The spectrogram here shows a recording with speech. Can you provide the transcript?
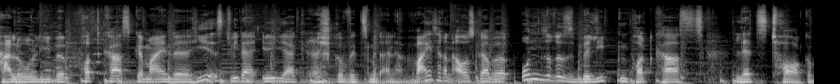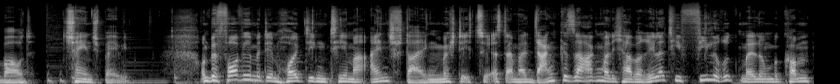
Hallo liebe Podcast-Gemeinde, hier ist wieder Ilja Greschkowitz mit einer weiteren Ausgabe unseres beliebten Podcasts Let's Talk About Change Baby. Und bevor wir mit dem heutigen Thema einsteigen, möchte ich zuerst einmal Danke sagen, weil ich habe relativ viele Rückmeldungen bekommen,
